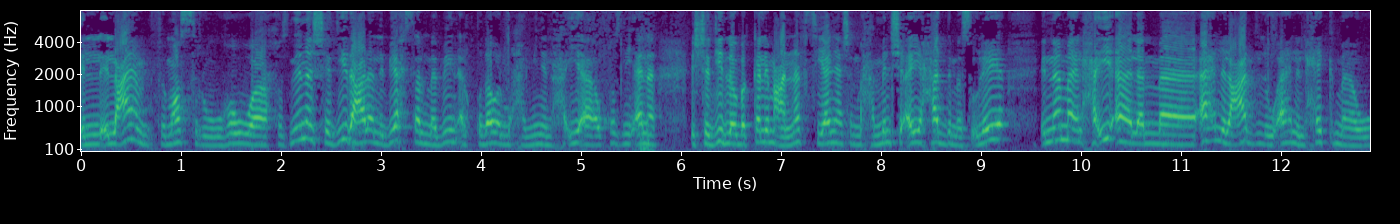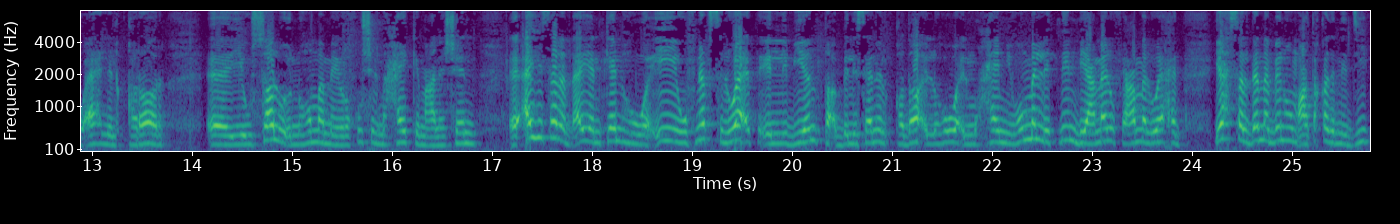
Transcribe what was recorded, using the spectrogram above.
ال- العام في مصر وهو حزننا الشديد على اللي بيحصل ما بين القضاة والمحامين الحقيقة أو حزني أنا الشديد لو بتكلم عن نفسي يعني عشان ما أحملش أي حد مسؤولية. إنما الحقيقة لما أهل العدل وأهل الحكمة وأهل القرار آه، يوصلوا إن هم ما يروحوش المحاكم علشان آه، أي سبب ايا كان هو إيه وفي نفس الوقت اللي بينطق بلسان القضاء اللي هو المحامي هما الاثنين بيعملوا في عمل واحد يحصل ده ما بينهم. أعتقد إن دي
